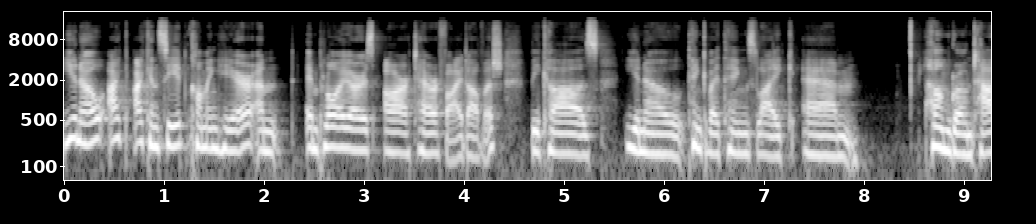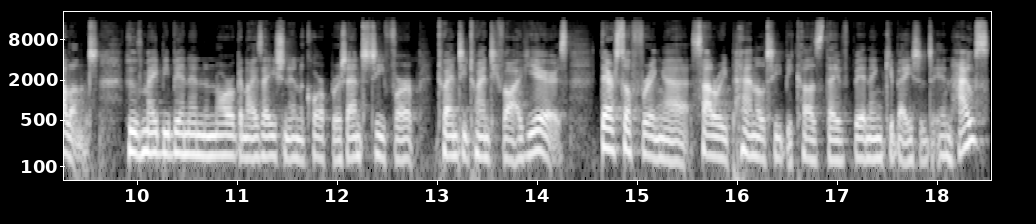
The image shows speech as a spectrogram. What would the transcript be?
you know, I I can see it coming here, and employers are terrified of it because you know think about things like um, homegrown talent who've maybe been in an organization in a corporate entity for 20 25 years. They're suffering a salary penalty because they've been incubated in house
